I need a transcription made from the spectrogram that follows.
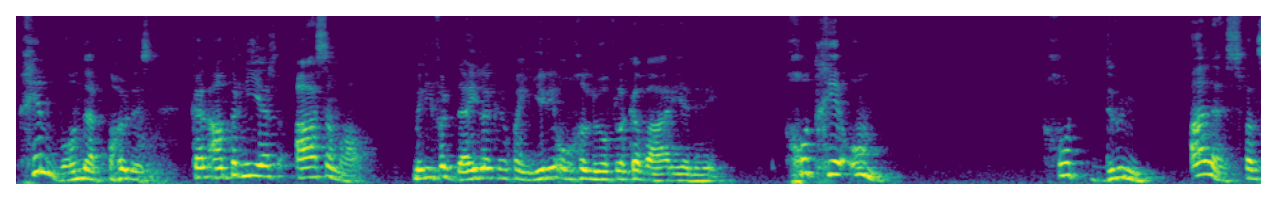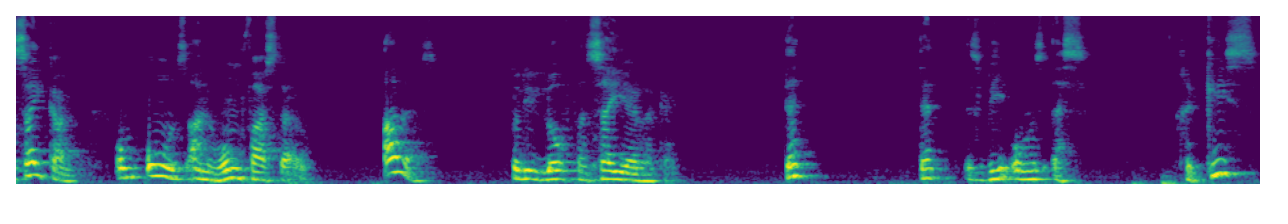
Geen wonder Paulus kan amper nie eers asemhaal met die verduideliking van hierdie ongelooflike waarhede nie. God gee om. God doen alles van sy kant om ons aan hom vas te hou. Alles tot die lof van sy heerlikheid. Dit dit is wie ons is. Gekies,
